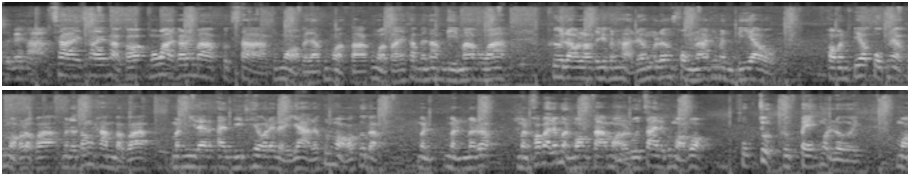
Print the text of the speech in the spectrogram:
ใช่ไหมคะใช่ใช่ค่ะก็เมื่อวานก็ได้มาปรึกษาคุณหมอไปแล้วคุณหมอตาคุณหมอตาให้คำแนะนำดีมากเพราะว่า คือเราเราจะมีปัญหาเรื่องเรื่องโครงหน้าที่มันเบี้ยว พอมันเบี้ยวปุ๊บเนี่ยคุณหมอก็บอกว่ามันจะต้องทำแบบว่ามันมีรายละเอียดดีเทลอะไรหลายอย่างแล้วคุณหมอก็คือแบบเหมือนเหมือนเหมันแบบเหมือนเข้าไปแล้วเหมือนมองตาหมอเรารู้ใจเลยคุณหมอบอก ทุกจุดคือเป๊ะหมดเลย หมอ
